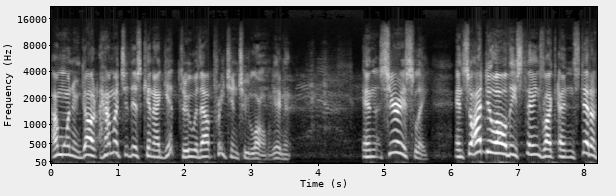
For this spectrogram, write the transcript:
I'm wondering, God, how much of this can I get through without preaching too long? Amen. And seriously, and so I do all these things like uh, instead of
